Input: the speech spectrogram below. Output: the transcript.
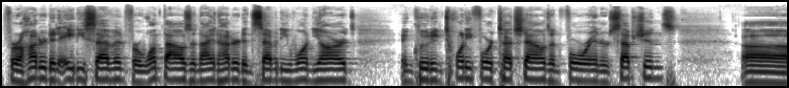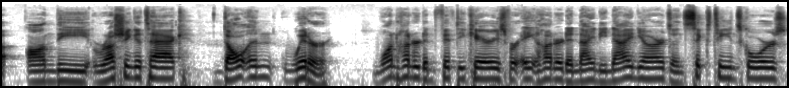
for 187 for 1,971 yards, including 24 touchdowns and four interceptions. Uh, on the rushing attack, Dalton Witter, 150 carries for 899 yards and 16 scores.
